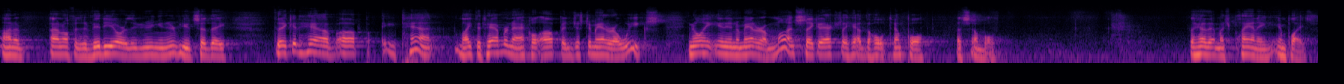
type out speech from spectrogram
on a, I don't know if it's a video or they're doing an interview, said they, they could have up a tent like the tabernacle up in just a matter of weeks, and only in, in a matter of months they could actually have the whole temple assembled. They have that much planning in place.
